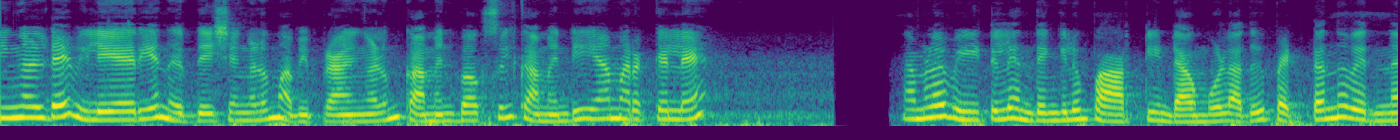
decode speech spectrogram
നിങ്ങളുടെ വിലയേറിയ നിർദ്ദേശങ്ങളും അഭിപ്രായങ്ങളും കമന്റ് ബോക്സിൽ കമന്റ് ചെയ്യാൻ മറക്കല്ലേ? നമ്മളെ വീട്ടിൽ എന്തെങ്കിലും പാർട്ടി ഉണ്ടാകുമ്പോൾ അത് പെട്ടെന്ന് വരുന്ന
